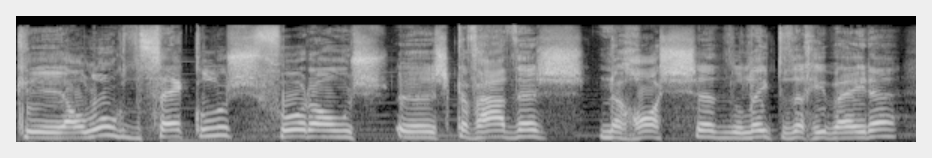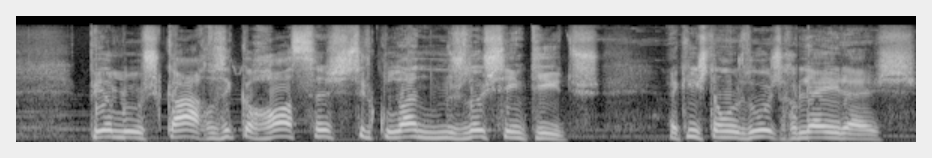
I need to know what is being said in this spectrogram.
que ao longo de séculos foram eh, escavadas na rocha do leito da Ribeira pelos carros e carroças circulando nos dois sentidos. Aqui estão as duas relheiras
